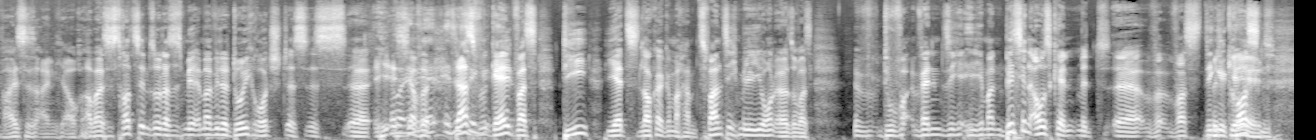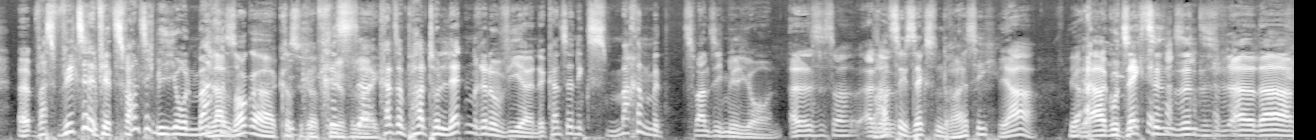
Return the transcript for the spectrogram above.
weiß es eigentlich auch. Aber es ist trotzdem so, dass es mir immer wieder durchrutscht. Es ist, äh, es ist ja es ist das ja- Geld, was die jetzt locker gemacht haben, 20 Millionen oder sowas. Du, wenn sich jemand ein bisschen auskennt mit, äh, was Dinge Mit kosten, äh, was willst du denn für 20 Millionen machen? La Soga kriegst du Du dafür kriegst, vielleicht. kannst ein paar Toiletten renovieren. Du kannst ja nichts machen mit 20 Millionen. Also das ist doch, Also, also, du 36? ja. Ja. Ja. gut, 16 sind äh, da.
